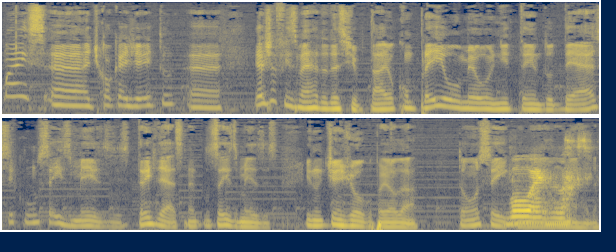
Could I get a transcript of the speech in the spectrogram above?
Mas, é, de qualquer jeito, é, eu já fiz merda desse tipo, tá? Eu comprei o meu Nintendo DS com seis meses. 3DS, né? Com seis meses. E não tinha jogo pra jogar. Então eu sei. Boa, é merda.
